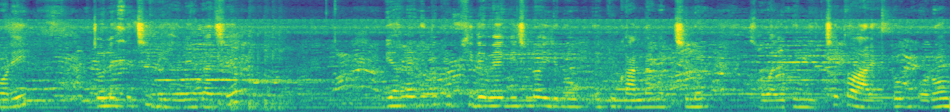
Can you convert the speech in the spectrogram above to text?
পরেই চলে এসেছি বিহানের কাছে। বিহানের কিন্তু খুব খিদে পেয়ে গেছিল এই জন্য একটু কান্না করছিল সবাই ওকে নিচ্ছে তো, আর এত গরম।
